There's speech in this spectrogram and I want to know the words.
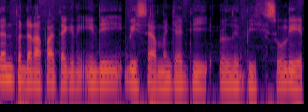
dan penerapan teknik ini bisa menjadi lebih sulit.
